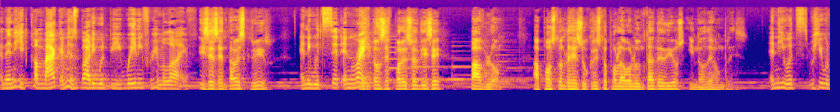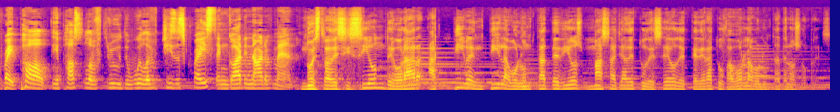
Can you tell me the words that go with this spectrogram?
And then he'd come back, and his body would be waiting for him alive. Y se sentaba a escribir. And he would sit and write. entonces por eso él dice, Pablo, apóstol de Jesucristo por la voluntad de Dios y no de hombres. And he would he would write Paul, the apostle of through the will of Jesus Christ and God and not of man. Nuestra decisión de orar activa en ti la voluntad de Dios más allá de tu deseo de tener a tu favor la voluntad de los hombres.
